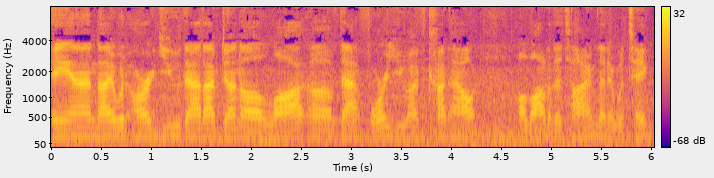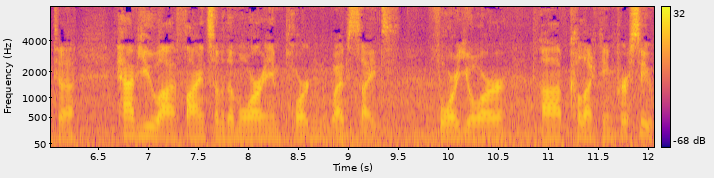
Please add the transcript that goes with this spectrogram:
and I would argue that I've done a lot of that for you. I've cut out a lot of the time that it would take to have you uh, find some of the more important websites for your uh, collecting pursuit.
